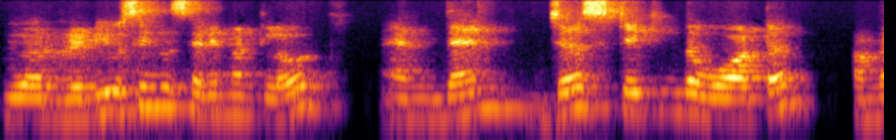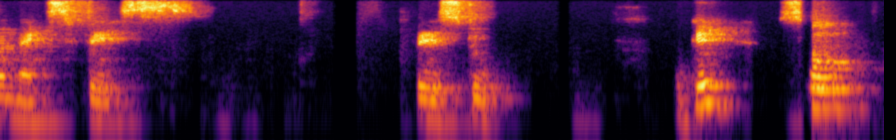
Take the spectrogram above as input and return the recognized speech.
You are reducing the sediment load and then just taking the water on the next phase, phase two. Okay, so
